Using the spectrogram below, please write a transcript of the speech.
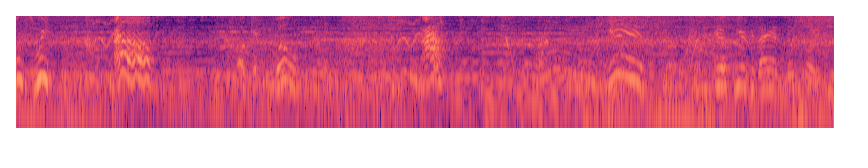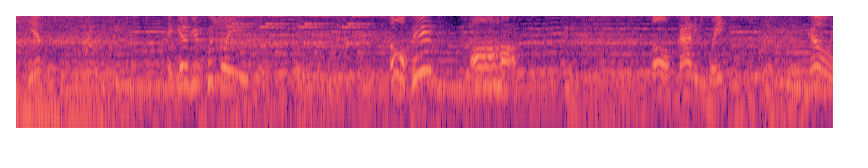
Oh, sweet! Ah! Okay, move! Ah! Yeah! Just get up here because I have no choice. Yep. Hey, get up here quickly! Oh, man! Oh! Oh, now I need to wait. Go!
